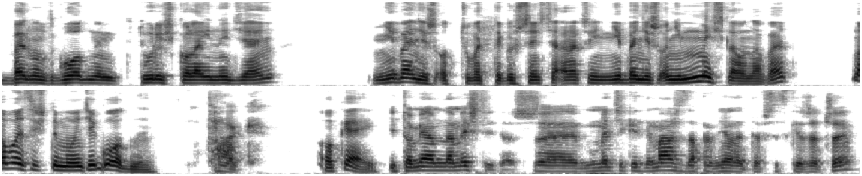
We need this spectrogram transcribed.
będąc głodnym któryś kolejny dzień, nie będziesz odczuwać tego szczęścia, a raczej nie będziesz o nim myślał nawet, no bo jesteś w tym momencie głodny. Tak. Okej. I to miałem na myśli też, że w momencie, kiedy masz zapewnione te wszystkie rzeczy,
